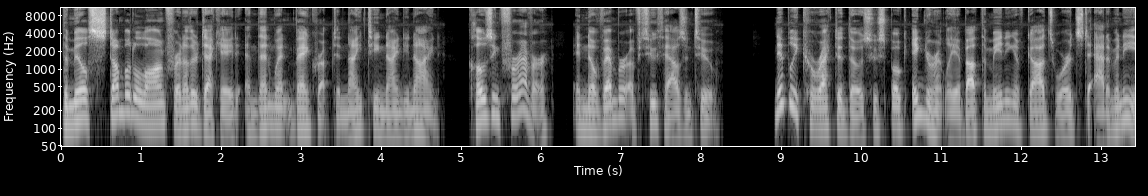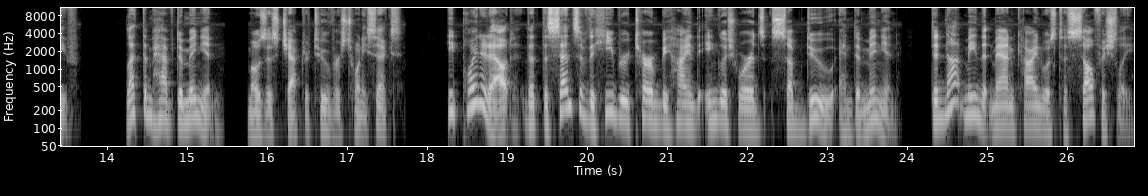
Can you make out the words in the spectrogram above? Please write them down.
The mill stumbled along for another decade and then went bankrupt in 1999, closing forever in November of 2002. Nibley corrected those who spoke ignorantly about the meaning of God's words to Adam and Eve. Let them have dominion, Moses chapter 2 verse 26. He pointed out that the sense of the Hebrew term behind the English words subdue and dominion did not mean that mankind was to selfishly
